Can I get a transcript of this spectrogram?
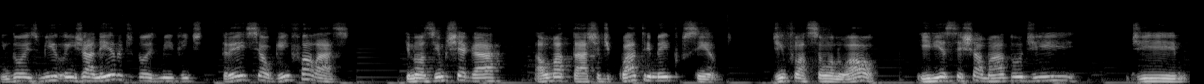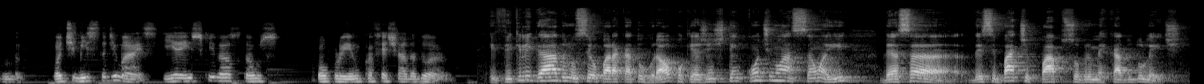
Em, 2000, em janeiro de 2023, se alguém falasse que nós íamos chegar a uma taxa de 4,5% de inflação anual, iria ser chamado de, de otimista demais. E é isso que nós estamos concluindo com a fechada do ano. E fique ligado no seu Paracatu Rural, porque a gente tem continuação aí dessa, desse bate-papo sobre o mercado do leite.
